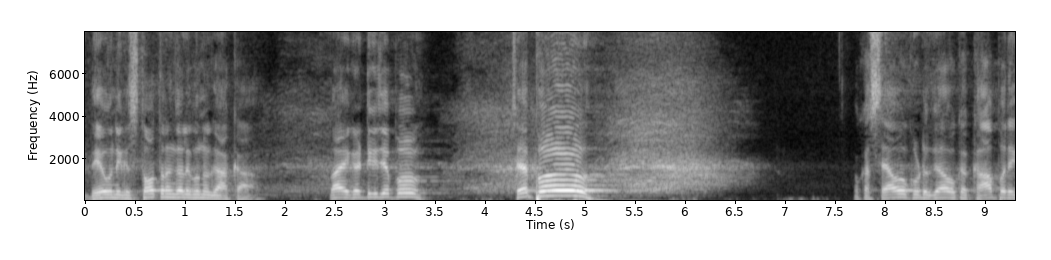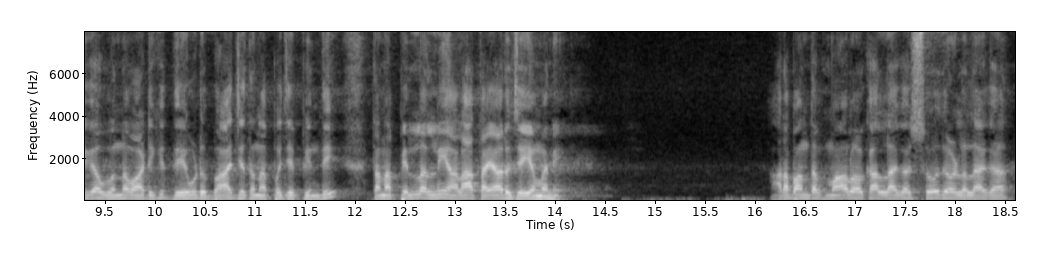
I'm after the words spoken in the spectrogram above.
దేవునికి స్తోత్రం కలుగును గాక. బాయ్ గట్టిగా చెప్పు. చెప్పు. ఒక సేవకుడుగా ఒక కాపరిగా ఉన్నవాడికి దేవుడు బాధ్యతను అప్పచెప్పింది తన పిల్లల్ని అలా తయారు చేయమని. అరబంద మాలోకాల్లాగా సోదరులలాగా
